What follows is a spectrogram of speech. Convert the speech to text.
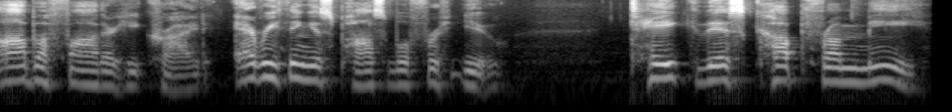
Abba, Father, he cried, everything is possible for you. Take this cup from me,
